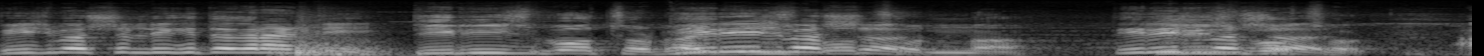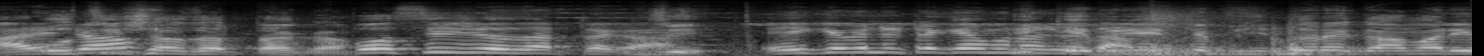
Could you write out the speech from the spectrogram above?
বিশ বছর লিখিত গ্যারান্টি তিরিশ বছর ভাই 30 তিরিশ বছর? না। তিরিশ বছর। আর পঁচিশ হাজার টাকা। পঁচিশ হাজার টাকা। জি। এই ক্যাবিনেটটা কেমন আছে ক্যাবিনেটের ভিতরে গামারি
